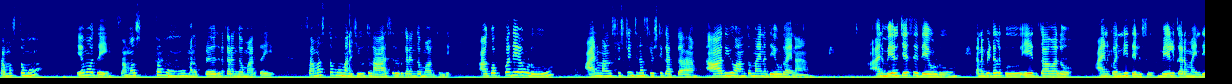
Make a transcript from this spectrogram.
సమస్తము ఏమవుతాయి? సమస్తము మనకు ప్రయోజనకరంగా మారుతాయి. సమస్తము మన జీవితంలో ఆశీర్వదకరంగా మారుతుంది. ఆ గొప్ప దేవుడు ఆయన మనం సృష్టించిన సృష్టికర్త ఆది అంతమైన దేవుడు ఆయన. ఆయన మేలు చేసే దేవుడు తన బిడ్డలకు ఏది కావాలో ఆయనకు అన్నీ తెలుసు. మేలుకరమైంది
